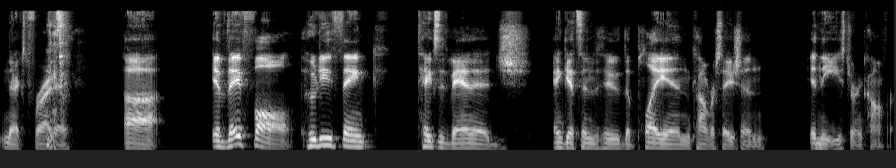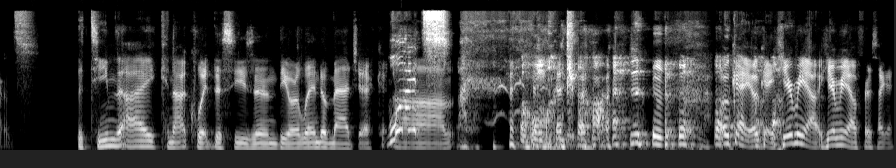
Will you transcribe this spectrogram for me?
next Friday. uh, if they fall, who do you think takes advantage and gets into the play-in conversation in the Eastern Conference? The team that I cannot quit this season, the Orlando Magic. What? Um, oh my god. okay, okay. Hear me out. Hear me out for a second.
